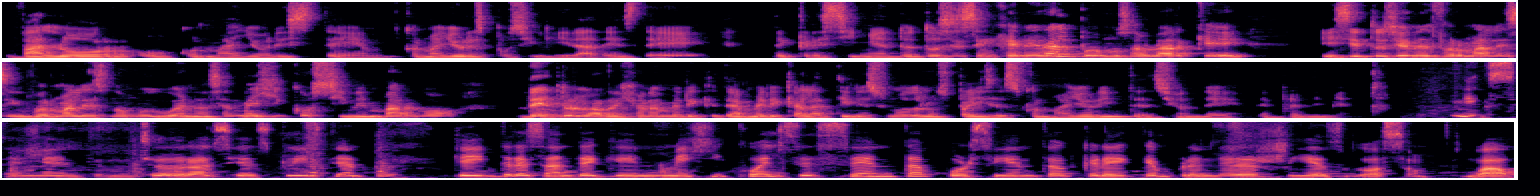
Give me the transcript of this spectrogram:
valor o con, mayor, este, con mayores posibilidades de, de crecimiento? Entonces, en general podemos hablar que instituciones formales e informales no muy buenas en México, sin embargo, dentro de la región de América Latina es uno de los países con mayor intención de emprendimiento. Excelente, muchas gracias, Cristian. Qué interesante que en México el 60% cree que emprender es riesgoso. Wow.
